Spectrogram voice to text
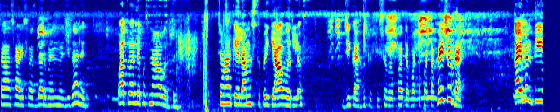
सहा साडेसात दरम्यान म्हणजे झाले पाच वाजल्यापासून आवरतोय. चहा केला मस्तपैकी आवरलं. जी काय होतं ती सगळं पटा पटा पटा शुभ्रा? काय म्हणती?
